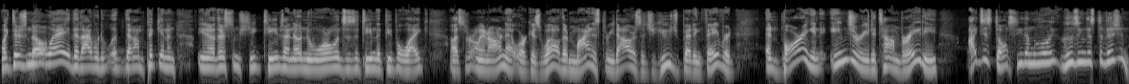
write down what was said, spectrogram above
Like, there's no, No. way that I would that I'm picking. And you know, there's some chic teams. I know New Orleans is a team that people like, uh, certainly in our network as well. They're minus three dollars. It's a huge betting favorite. And barring an injury to Tom Brady, I just don't see them lo- losing this division.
